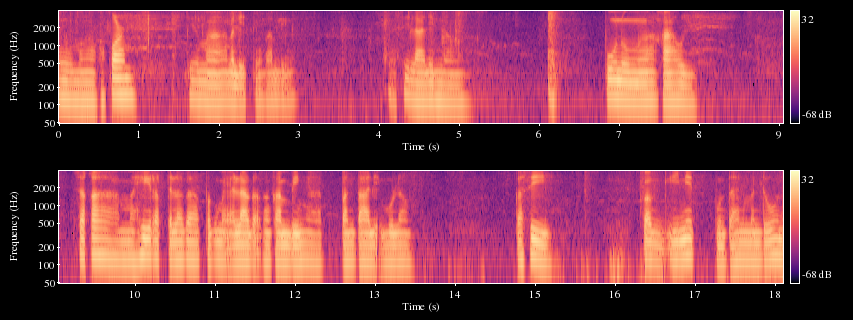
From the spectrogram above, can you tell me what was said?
Yung mga ka-farm yung mga maliit yung kambing. Kasi lalim ng punong mga kahoy. Saka mahirap talaga pag may alaga kang kambing pantali mo lang. Kasi pag init puntahan man doon.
